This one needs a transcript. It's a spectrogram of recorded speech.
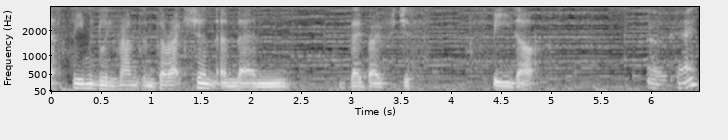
a seemingly random direction, and then they both just speed up. Okay.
